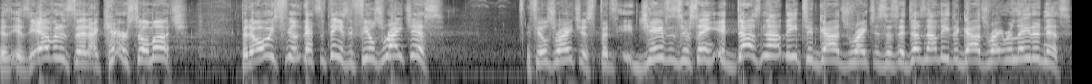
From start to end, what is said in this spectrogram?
is the evidence that I care so much. But I always feel, that's the thing, is it feels righteous. It feels righteous. But James is here saying it does not lead to God's righteousness. It does not lead to God's right relatedness.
